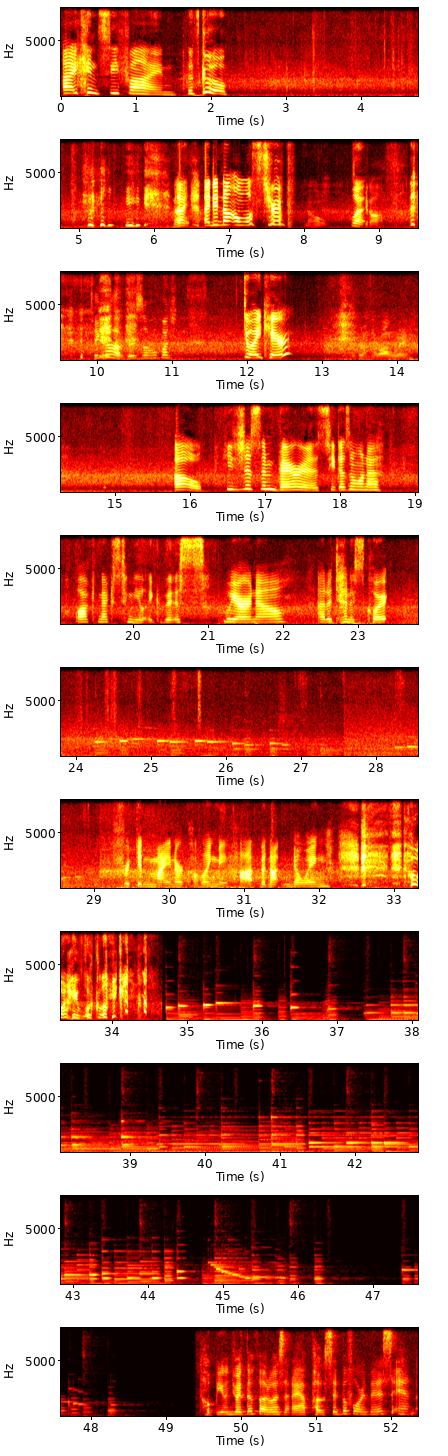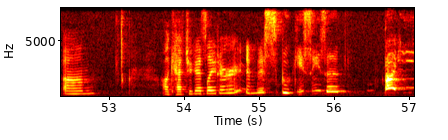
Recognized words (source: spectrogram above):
I can see fine. Let's go. I, I did not almost trip. No. What? Take it off. Take it off. There's a whole bunch. Do I care? You're going the wrong way. Oh, he's just embarrassed. He doesn't want to walk next to me like this. We are now at a tennis court. Freaking minor calling me hot, but not knowing what I look like. Hope you enjoyed the photos that I have posted before this, and um, I'll catch you guys later in this spooky season. Bye!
